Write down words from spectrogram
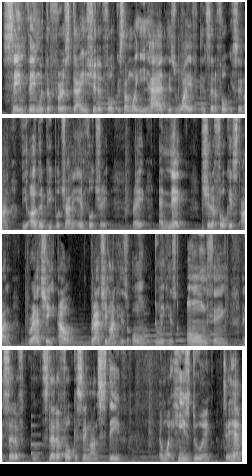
Same thing with the first guy. He should have focused on what he had, his wife, instead of focusing on the other people trying to infiltrate, right? And Nick should have focused on branching out, branching on his own, doing his own thing instead of instead of focusing on Steve and what he's doing to him.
